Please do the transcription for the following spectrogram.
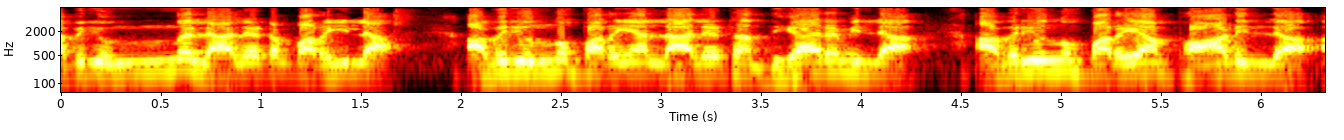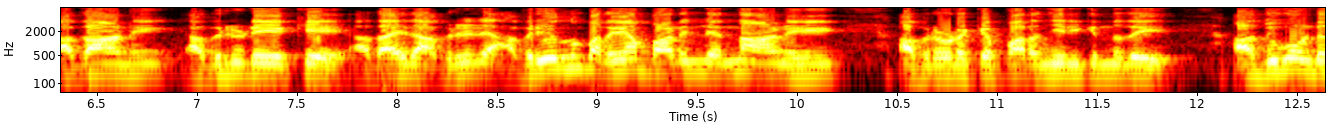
അവരൊന്നും ലാലേട്ടൻ പറയില്ല. അവരൊന്നും പറയാൻ ലാലേട്ടൻ അധികാരമില്ല. അവരെയൊന്നും പറയാൻ പാടില്ല. അതാണ് അവരുടെയൊക്കെ അതായത് അവരുടെ അവരെയൊന്നും പറയാൻ പാടില്ല എന്നാണ് അവരോടൊക്കെ പറഞ്ഞിരിക്കുന്നത്. അതുകൊണ്ട്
